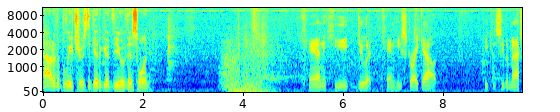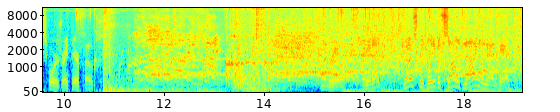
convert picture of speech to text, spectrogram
out of the bleachers to get a good view of this one. Can he do it? Can he strike out? You can see the max scores right there, folks. Unreal. I mean, that, most would believe a solid nine on that hit.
